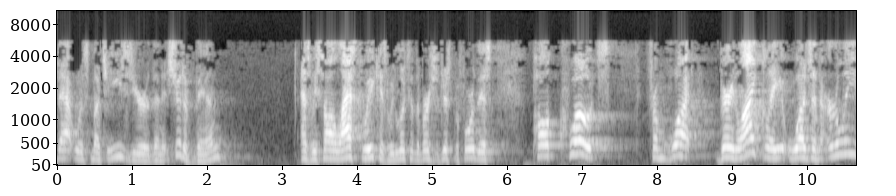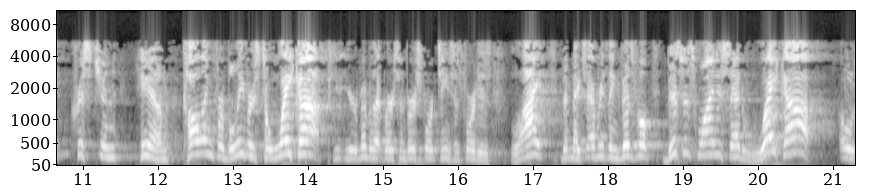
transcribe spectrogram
that was much easier than it should have been. As we saw last week, as we looked at the verses just before this, Paul quotes from what very likely was an early Christian hymn calling for believers to wake up. You, you, remember that verse in verse 14 says, For it is light that makes everything visible. This is why it is said, Wake up, O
